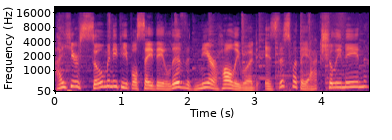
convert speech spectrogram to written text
I hear so many people say they live near Hollywood. Is this what they actually mean?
